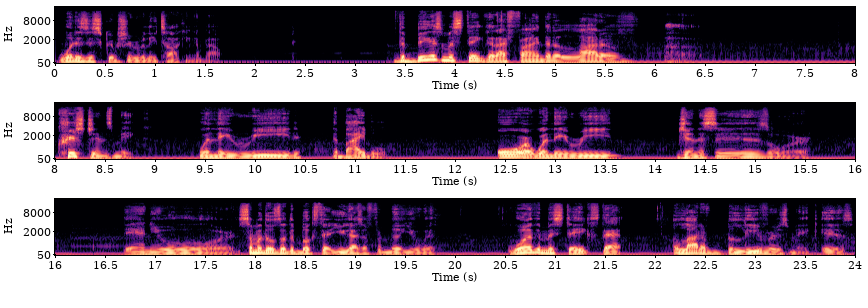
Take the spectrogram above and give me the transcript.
What is the scripture really talking about? The biggest mistake that I find that a lot of uh, Christians make when they read the Bible or when they read Genesis or Daniel or some of those other books that you guys are familiar with, one of the mistakes that a lot of believers make is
